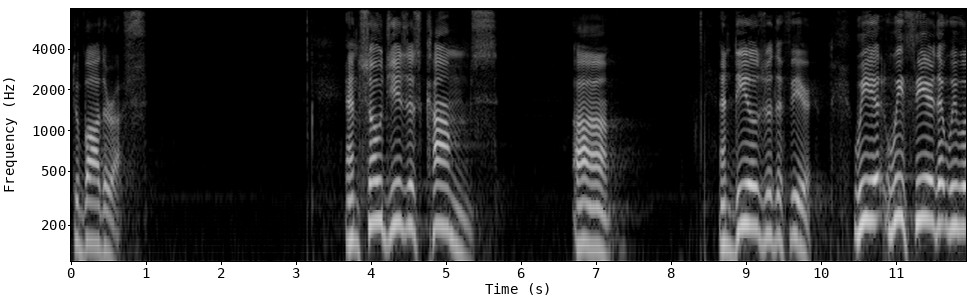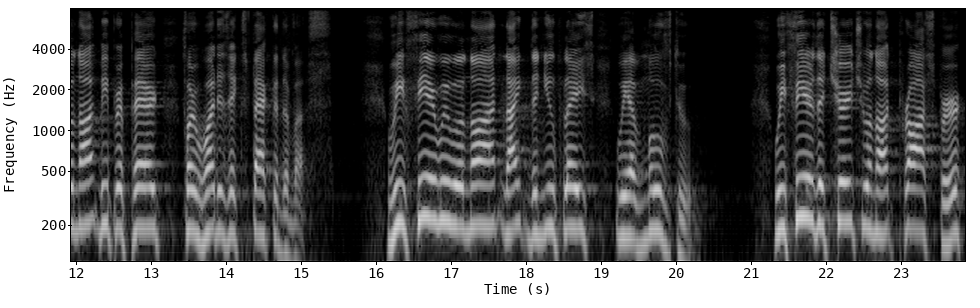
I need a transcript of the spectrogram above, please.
to bother us. And so Jesus comes uh, and deals with the fear. We, we fear that we will not be prepared for what is expected of us. We fear we will not like the new place we have moved to. We fear the church will not prosper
